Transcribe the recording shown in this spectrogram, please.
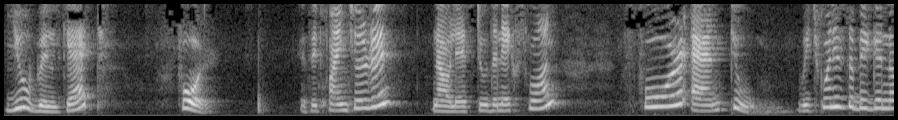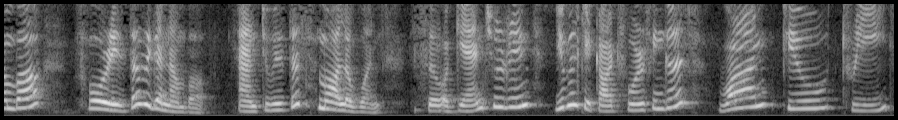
you will get 4. Is it fine children? Now let's do the next one. 4 and 2. Which one is the bigger number? 4 is the bigger number and 2 is the smaller one. So again children, you will take out 4 fingers. 1, 2, 3,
